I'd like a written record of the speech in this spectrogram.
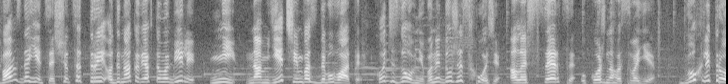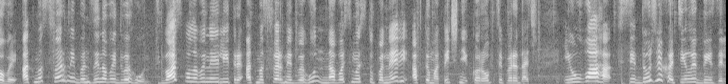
Вам здається, що це три одинакові автомобілі? Ні, нам є чим вас здивувати. Хоч зовні вони дуже схожі, але ж серце у кожного своє. Двохлітровий атмосферний бензиновий двигун, 2,5 літри атмосферний двигун на восьмиступеневій автоматичній коробці передач. І увага! Всі дуже хотіли дизель.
